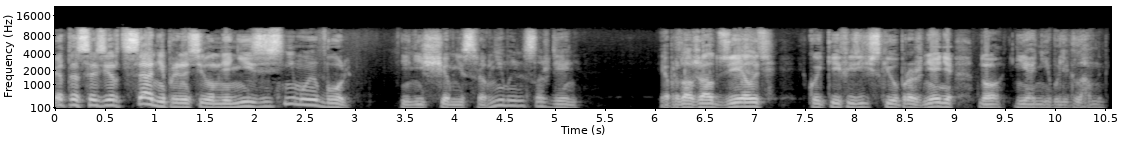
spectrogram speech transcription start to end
Это созерцание приносило мне неизъяснимую боль и ни с чем не сравнимое наслаждение. Я продолжал делать кое-какие физические упражнения, но не они были главными.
